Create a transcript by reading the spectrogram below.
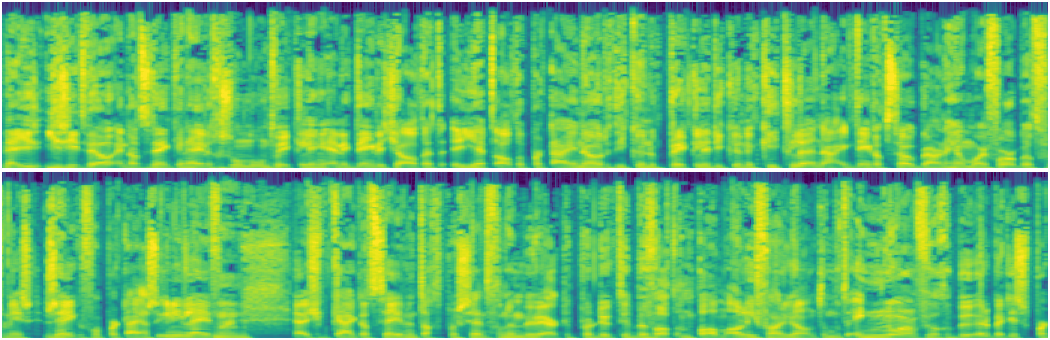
Nee, je, je ziet wel, en dat is denk ik een hele gezonde ontwikkeling. En ik denk dat je altijd, je hebt altijd partijen nodig die kunnen prikkelen, die kunnen kietelen. Nou, ik denk dat Soap daar een heel mooi voorbeeld van is. Zeker voor partijen als Unilever. Mhm. Als je bekijkt dat 87% van hun bewerkte producten bevat een palmolievariant. Er moet enorm veel gebeuren bij dit soort partijen.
